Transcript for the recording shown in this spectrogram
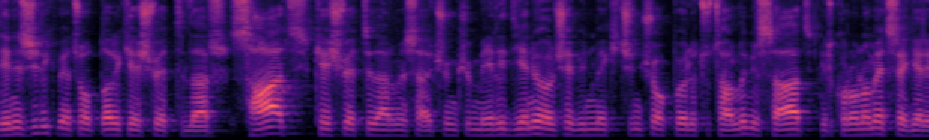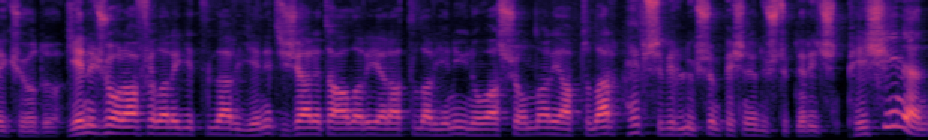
denizcilik metotları keşfettiler. Saat keşfettiler mesela çünkü meridyeni ölçebilmek için çok böyle tutarlı bir saat, bir kronometre gerekiyordu. Yeni coğrafyalara gittiler, yeni ticaret ağları yarattılar, yeni inovasyonlar yaptılar. Hepsi bir lüksün peşine düştükleri için. Peşinen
